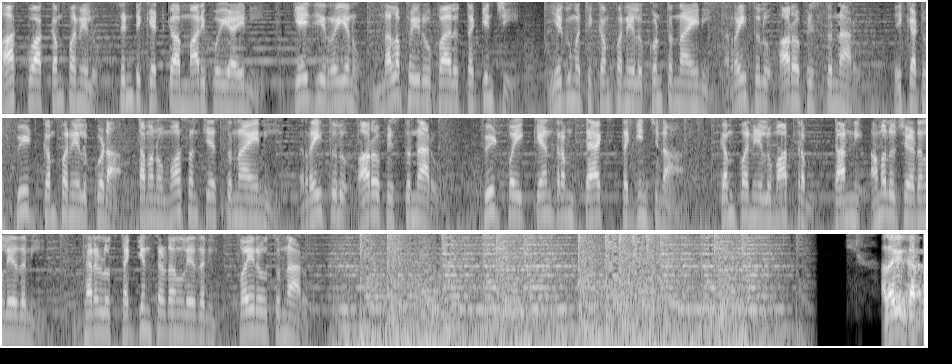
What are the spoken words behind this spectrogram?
ఆక్వా కంపెనీలు సిండికేట్గా మారిపోయాయని కేజీ రొయ్యను నలభై రూపాయలు తగ్గించి ఎగుమతి కంపెనీలు కొంటున్నాయని రైతులు ఆరోపిస్తున్నారు. ఇకటు ఫీడ్ కంపెనీలు కూడా తమను మోసం చేస్తున్నాయని రైతులు ఆరోపిస్తున్నారు. ఫీడ్పై కేంద్రం ట్యాక్స్ తగ్గించినా కంపెనీలు మాత్రం దాన్ని అమలు చేయడం లేదని ధరలు తగ్గించడం లేదని ఫైర్ అవుతున్నారు. అలాగే గత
